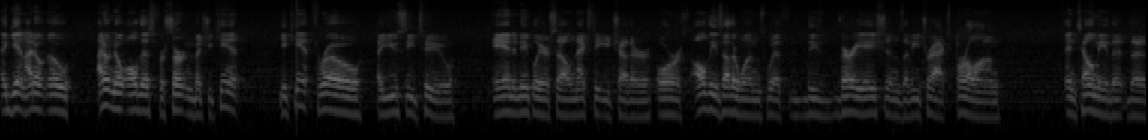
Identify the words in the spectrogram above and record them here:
Again, I don't know, I don't know all this for certain, but you can't, you can't throw a UC2 and a nuclear cell next to each other, or all these other ones with these variations of E-Trax Pearl on them, and tell me that the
